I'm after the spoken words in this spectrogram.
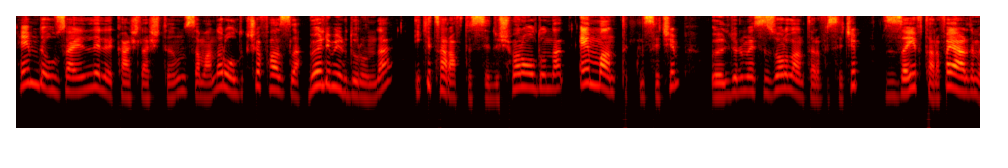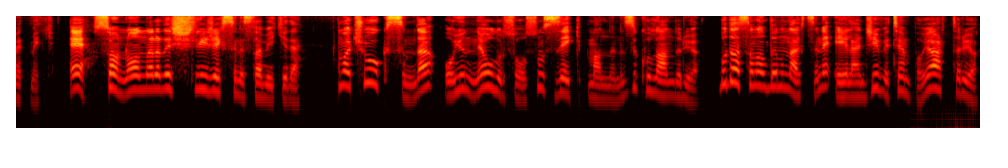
hem de uzaylılarla karşılaştığımız zamanlar oldukça fazla. Böyle bir durumda iki tarafta size düşman olduğundan en mantıklı seçim öldürmesi zor olan tarafı seçip zayıf tarafa yardım etmek. Eh sonra onlara da şişleyeceksiniz tabii ki de. Ama çoğu kısımda oyun ne olursa olsun size ekipmanlarınızı kullandırıyor. Bu da sanıldığının aksine eğlenceyi ve tempoyu arttırıyor.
